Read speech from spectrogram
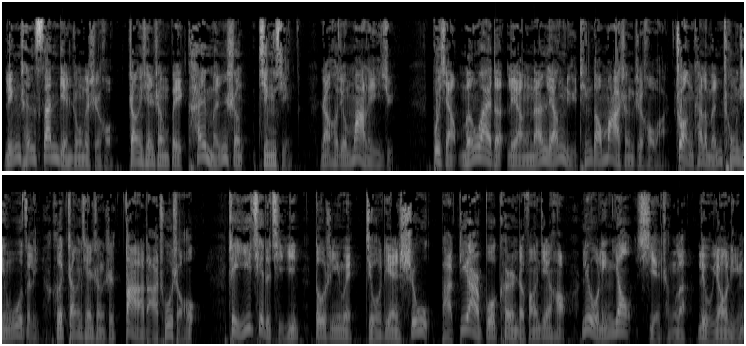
凌晨三点钟的时候，张先生被开门声惊醒，然后就骂了一句。不想门外的两男两女听到骂声之后啊，撞开了门，冲进屋子里，和张先生是大打出手。这一切的起因都是因为酒店失误，把第二波客人的房间号六零幺写成了六幺零。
